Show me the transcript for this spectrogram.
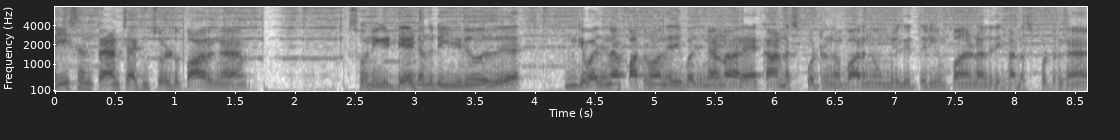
ரீசன்ட் ட்ரான்சாக்ஷன் சொல்லிட்டு பாருங்கள் ஸோ நீங்கள் டேட் வந்துட்டு இருபது. இங்கே பார்த்தீங்கன்னா பத்தொம்பதாம் தேதி பார்த்தீங்கன்னா நான் நிறைய காண்டஸ்ட் போட்டிருக்கேன் பாருங்கள் உங்களுக்கு தெரியும் பன்னெண்டாம் தேதி காண்டஸ்ட் போட்டிருக்கேன்.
